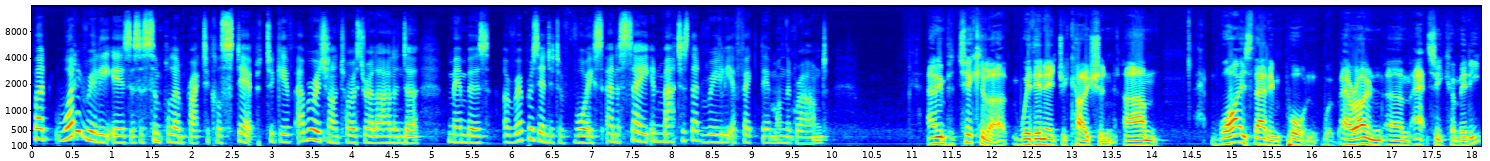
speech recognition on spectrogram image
But what it really is is a simple and practical step to give Aboriginal and Torres Strait Islander members a representative voice and a say in matters that really affect them on the ground. And in particular, within education, um, why is that important? Our own um, ATSI committee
